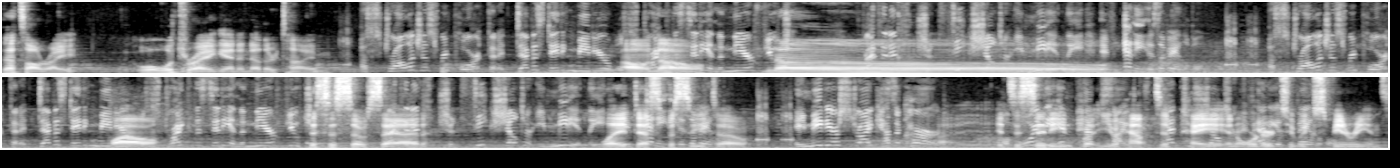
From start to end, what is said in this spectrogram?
That's alright. We'll, we'll try again another time. Astrologists report that a devastating meteor will oh, strike no. the city in the near future. No. Residents should seek shelter immediately if any is available. Astrologists report that a devastating meteor wow. will strike the city in the near future. This is so sad. Residents should seek shelter immediately Play Despacito. A meteor strike has occurred. Uh, it's Avoid a city, but you have to pay shelter in order to available. experience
